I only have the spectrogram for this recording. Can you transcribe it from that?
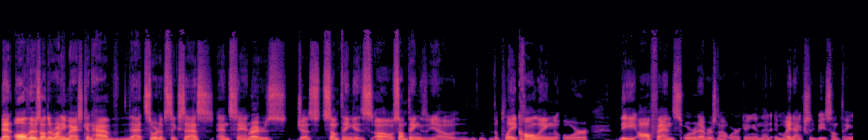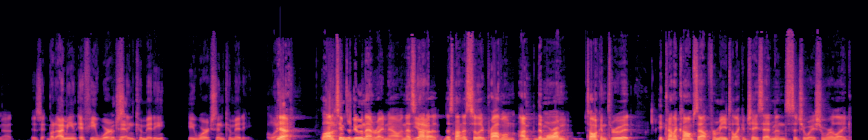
that all those other running backs can have that sort of success, and Sanders just something is oh something's you know the play calling or the offense or whatever is not working, and that it might actually be something that is. It. But I mean, if he works in committee, he works in committee. Like, yeah, a lot of teams are doing that right now, and that's Yeah. not a that's not necessarily a problem. I'm, the more I'm talking through it, he kind of comps out for me to like a Chase Edmonds situation where like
